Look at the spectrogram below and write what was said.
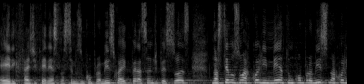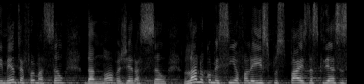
É Ele que faz diferença. Nós temos um compromisso com a recuperação de pessoas, nós temos um acolhimento, um compromisso no acolhimento e a formação da nova geração. Lá no comecinho eu falei isso para os pais das crianças,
